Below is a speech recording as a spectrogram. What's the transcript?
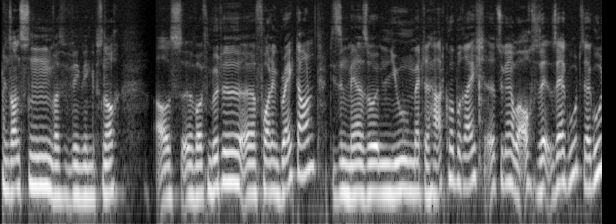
Ansonsten, was, wen, wen gibt's noch? Aus äh, Wolfenbüttel, äh, Falling Breakdown. Die sind mehr so im New Metal Hardcore Bereich äh, zugänglich, aber auch sehr, sehr gut, sehr gut.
